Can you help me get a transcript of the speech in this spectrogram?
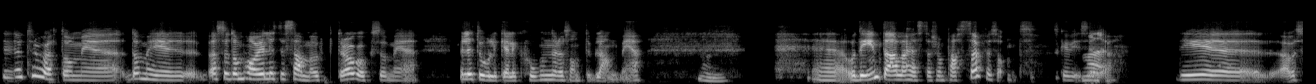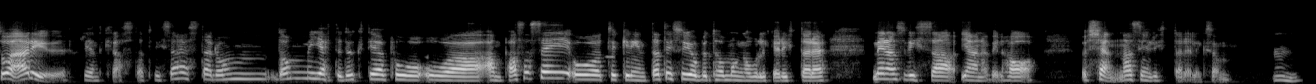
jag tror att de är, de är, alltså de har ju lite samma uppdrag också med, med lite olika lektioner och sånt ibland med. Mm. Eh, och det är inte alla hästar som passar för sånt, ska vi Nej. säga. Det är, ja, så är det ju rent krasst att vissa hästar de, de är jätteduktiga på att anpassa sig och tycker inte att det är så jobbigt att ha många olika ryttare. Medan vissa gärna vill ha och känna sin ryttare liksom. Mm.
